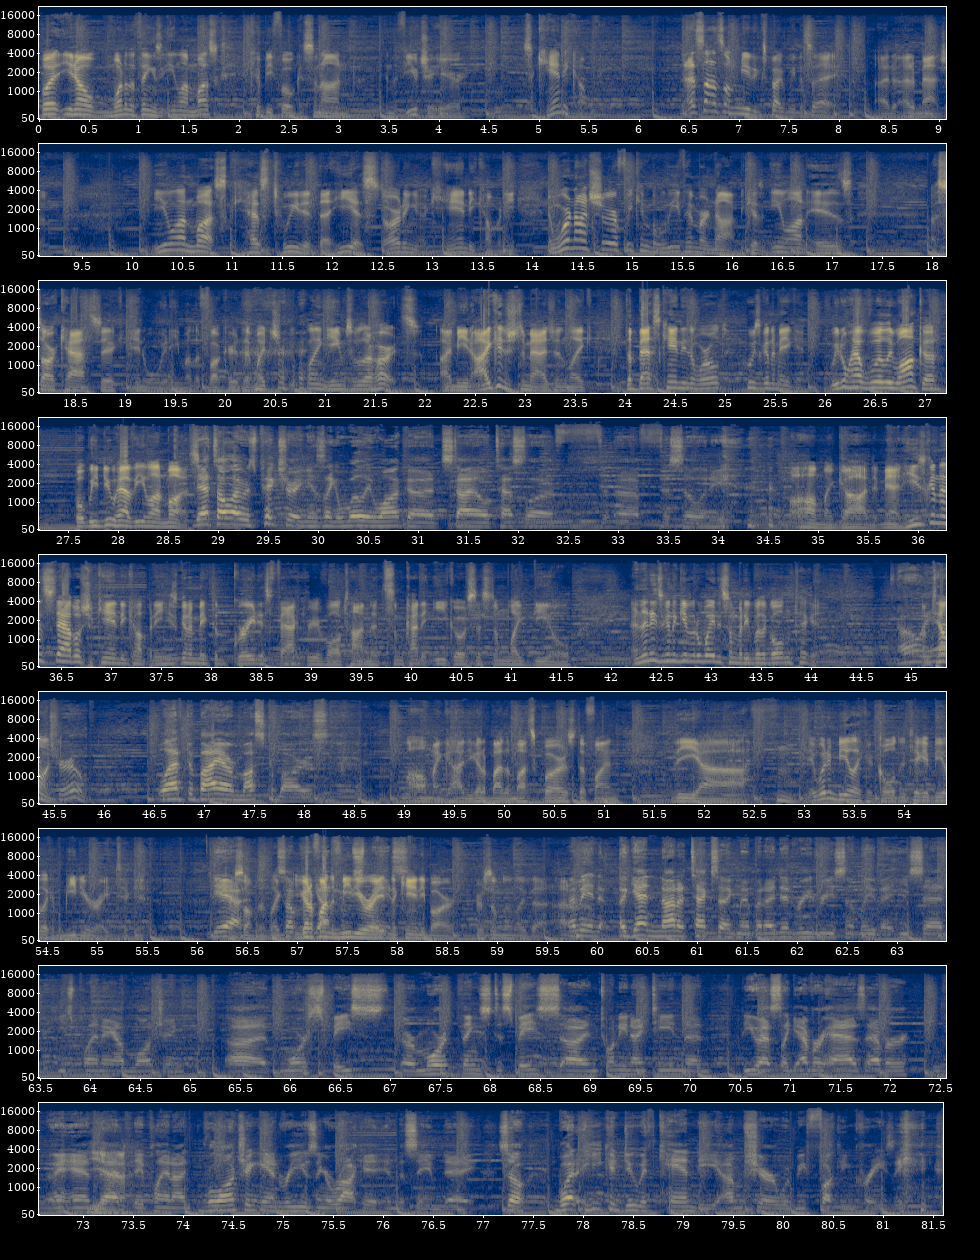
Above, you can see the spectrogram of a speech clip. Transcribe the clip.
But you know, one of the things Elon Musk could be focusing on in the future here is a candy company. That's not something you'd expect me to say. I'd, I'd imagine. Elon Musk has tweeted that he is starting a candy company, and we're not sure if we can believe him or not because Elon is a sarcastic and witty motherfucker that might just be playing games with our hearts. I mean, I could just imagine like the best candy in the world. Who's gonna make it? We don't have Willy Wonka, but we do have Elon Musk. That's all I was picturing is like a Willy Wonka style Tesla uh, facility. Oh my god, man. He's gonna establish a candy company. He's gonna make the greatest factory of all time that's some kind of ecosystem like deal. And then he's gonna give it away to somebody with a golden ticket. Oh, I'm yeah, telling true. We'll have to buy our musk bars. Oh my god, you gotta buy the musk bars to find the. uh hmm, It wouldn't be like a golden ticket, it'd be like a meteorite ticket Yeah, or something. Like something you gotta we find the meteorite in the candy bar or something like that. I, I know. mean, again, not a tech segment, but I did read recently that he said he's planning on launching uh, more space or more things to space uh, in 2019 than the U.S. like ever has ever, and Yeah. that they plan on launching and reusing a rocket in the same day. So what he could do with candy, I'm sure, would be fucking crazy.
